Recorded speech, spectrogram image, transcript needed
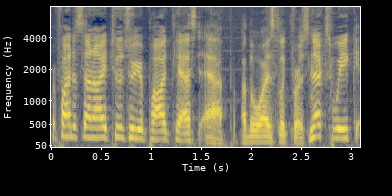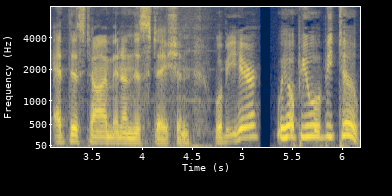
or find us on iTunes or your podcast app. Otherwise, look for us next week at this time and on this station. We'll be here. We hope you will be too.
